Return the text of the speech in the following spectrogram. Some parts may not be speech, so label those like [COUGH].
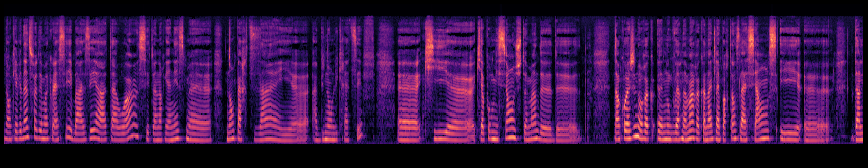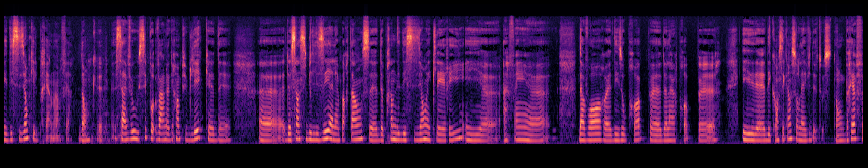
Donc, Evidence for Democracy est basé à Ottawa. C'est un organisme euh, non partisan et euh, à but non lucratif qui, qui a pour mission justement de, de d'encourager nos, nos, gouvernements à reconnaître l'importance de la science et euh, dans les décisions qu'ils prennent, en fait. Donc, euh, ça veut aussi pour, vers le grand public de, euh, de sensibiliser à l'importance de prendre des décisions éclairées et afin d'avoir des eaux propres, de l'air propre et des conséquences sur la vie de tous. Donc, bref,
